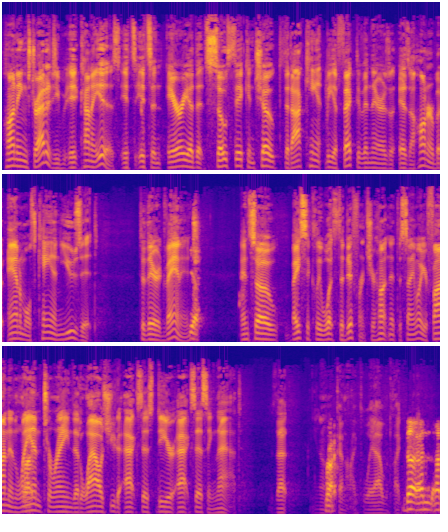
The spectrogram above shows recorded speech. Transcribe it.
hunting strategy, it kind of is. It's it's an area that's so thick and choked that I can't be effective in there as a, as a hunter, but animals can use it to their advantage. Yeah. And so basically, what's the difference? You're hunting it the same way. You're finding land right. terrain that allows you to access deer, accessing that. Is that you know right. kind of like the way I would like. The and, uh,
